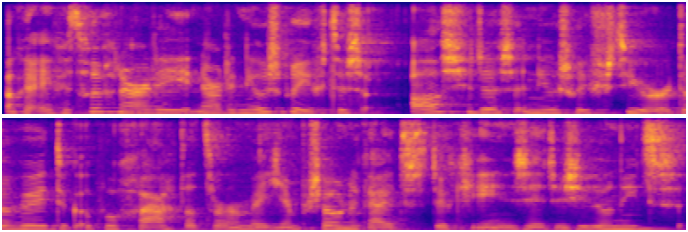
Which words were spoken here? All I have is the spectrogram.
Oké, even terug naar, die, naar de nieuwsbrief. Dus als je dus een nieuwsbrief stuurt, dan wil je natuurlijk ook wel graag dat er een beetje een persoonlijkheidsstukje in zit. Dus je wil niet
